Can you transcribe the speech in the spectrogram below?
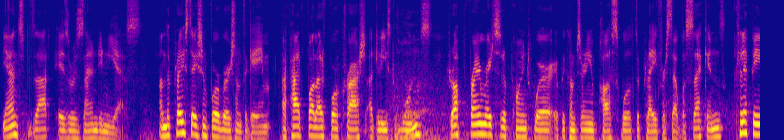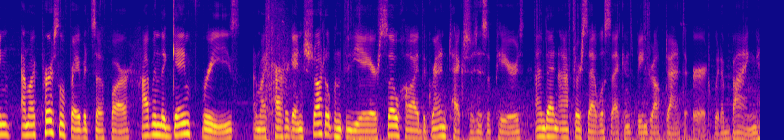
The answer to that is a resounding yes. On the PlayStation 4 version of the game, I've had Fallout 4 crash at least once, drop frame rates to the point where it becomes nearly impossible to play for several seconds, clipping, and my personal favourite so far, having the game freeze and my character getting shot up into the air so high the ground texture disappears, and then after several seconds being dropped down to earth with a bang.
